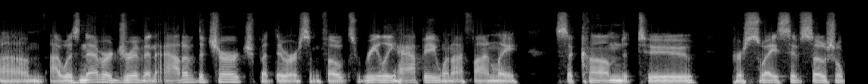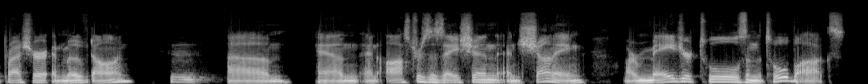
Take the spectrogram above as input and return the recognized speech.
Um, I was never driven out of the church, but there were some folks really happy when I finally succumbed to persuasive social pressure and moved on. Mm. Um, and and ostracization and shunning are major tools in the toolbox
